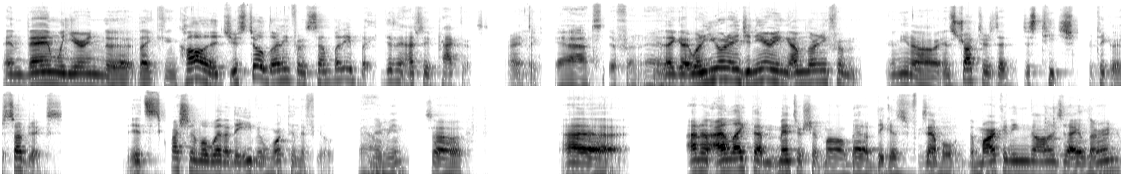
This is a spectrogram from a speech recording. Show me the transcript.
And then when you're in the like in college, you're still learning from somebody, but he doesn't actually practice, right? Like yeah, it's different. Yeah. like uh, when you're in engineering, I'm learning from you know instructors that just teach particular subjects. It's questionable whether they even worked in the field. You know what I mean? So, uh, I don't know. I like that mentorship model better because, for example, the marketing knowledge that I learned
